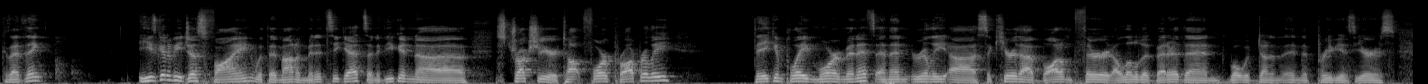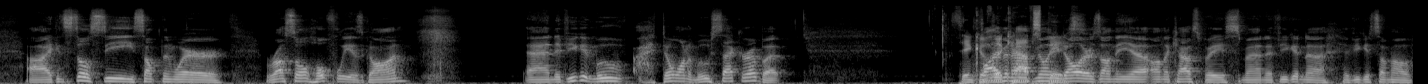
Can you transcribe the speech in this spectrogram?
Because I think he's going to be just fine with the amount of minutes he gets, and if you can uh, structure your top four properly, they can play more minutes and then really uh, secure that bottom third a little bit better than what we've done in, in the previous years. Uh, I can still see something where Russell hopefully is gone. And if you could move, I don't want to move Sekera, but Think of five the and a half million space. dollars on the uh, on the cap space, man. If you can, uh, if you could somehow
